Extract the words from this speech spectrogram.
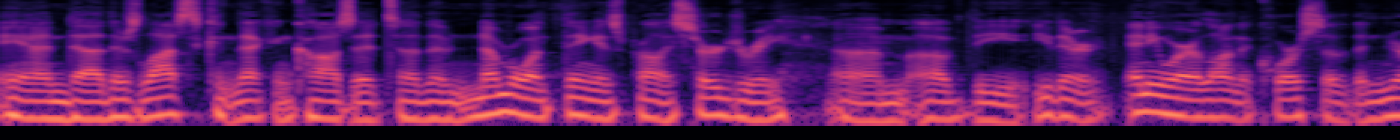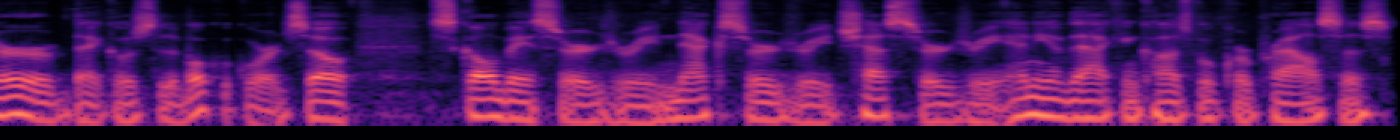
and uh, there's lots that can cause it. Uh, the number one thing is probably surgery um, of the either anywhere along the course of the nerve that goes to the vocal cord. So, skull base surgery, neck surgery, chest surgery, any of that can cause vocal cord paralysis.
